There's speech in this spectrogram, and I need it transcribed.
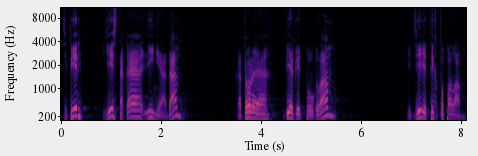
теперь есть такая линия, да, которая бегает по углам и делит их пополам.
